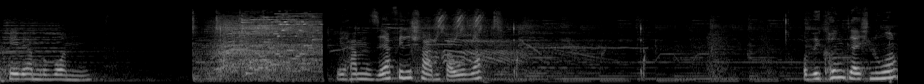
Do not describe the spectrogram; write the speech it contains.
Okay, wir haben gewonnen. Wir haben sehr viele Schaden verursacht. Wir können gleich nur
